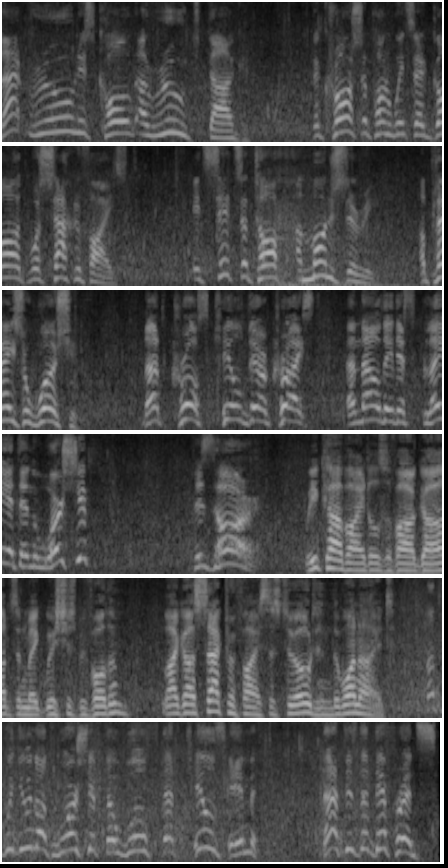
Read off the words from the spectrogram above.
That rune is called a rood, Dag. The cross upon which their god was sacrificed. It sits atop a monastery, a place of worship. That cross killed their Christ, and now they display it in worship? Bizarre. We carve idols of our gods and make wishes before them, like our sacrifices to Odin, the One-Eyed. But we do not worship the wolf that kills him. That is the difference.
